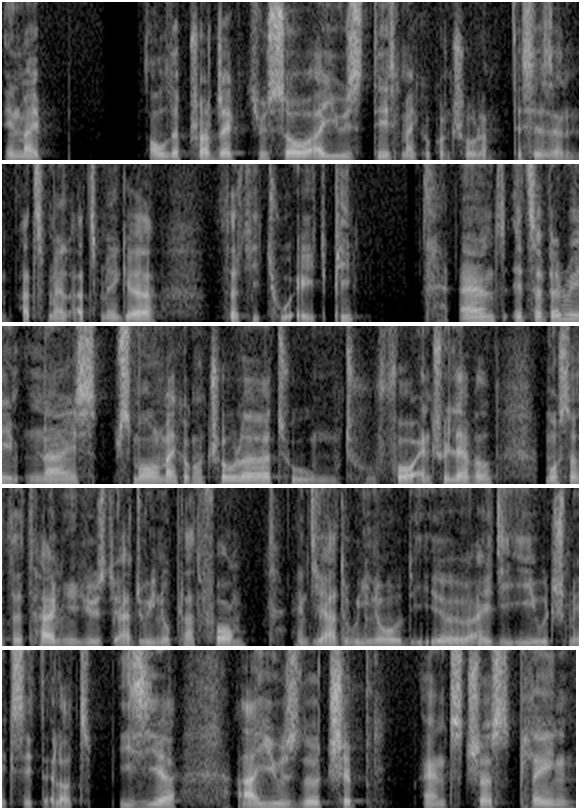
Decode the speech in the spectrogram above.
in my older project you saw I used this microcontroller. This is an Atmel Atmega 328P and it's a very nice small microcontroller to, to for entry level. Most of the time you use the Arduino platform and the Arduino the, uh, IDE which makes it a lot easier. I use the chip and just plain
